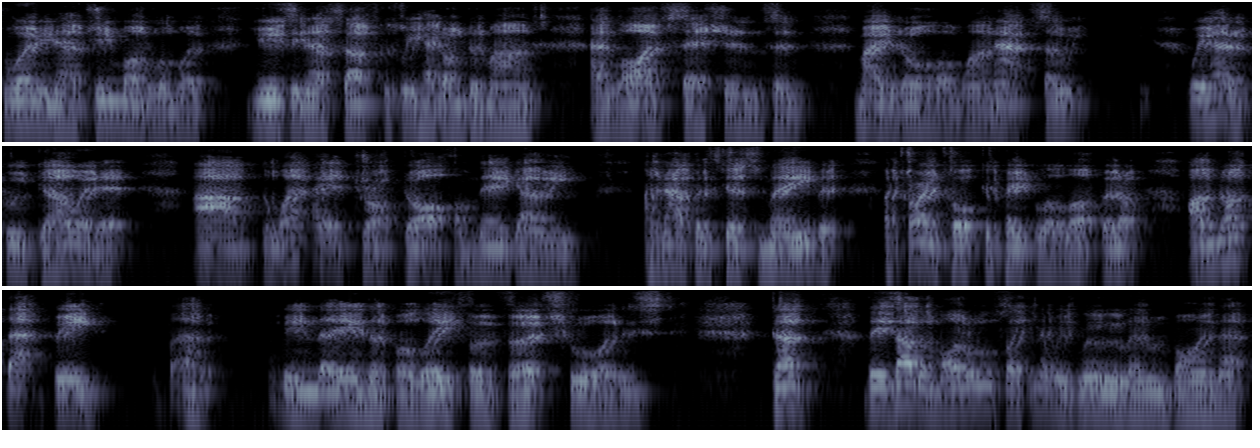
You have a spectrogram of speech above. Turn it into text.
weren't in our gym model and were using our stuff because we had on demand and live sessions and made it all on one app. So we, we had a good go at it. Um, the way it dropped off, I'm there going, I know if it's just me, but I try and talk to people a lot, but I'm, I'm not that big uh, in, the, in the belief of virtual. Does these other models, like you know, with Lululemon buying that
